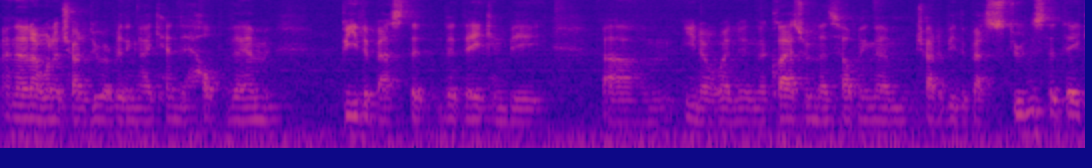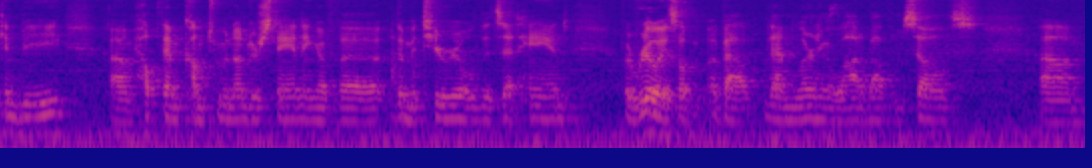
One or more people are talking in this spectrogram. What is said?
and then I want to try to do everything I can to help them be the best that, that they can be. Um, you know, and in the classroom, that's helping them try to be the best students that they can be, um, help them come to an understanding of the, the material that's at hand. But really, it's about them learning a lot about themselves. Um,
